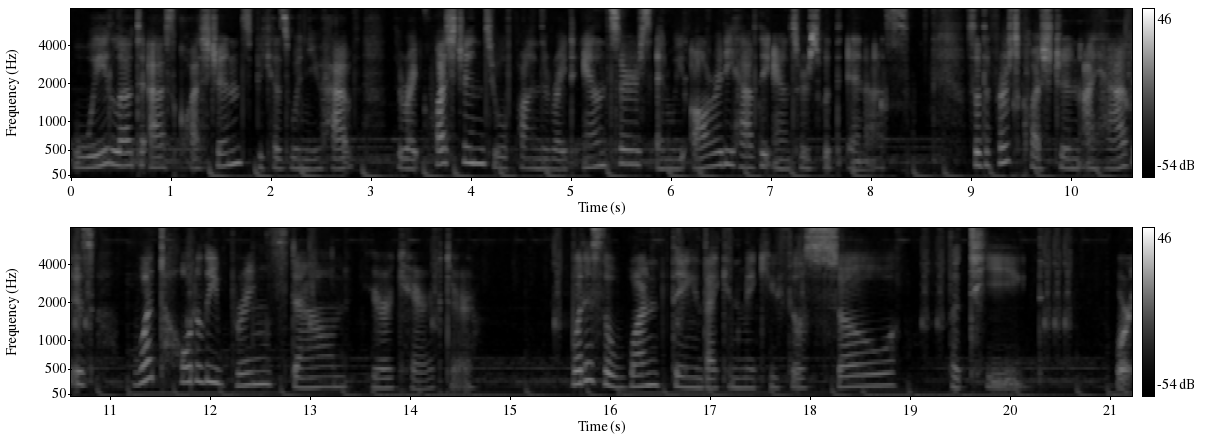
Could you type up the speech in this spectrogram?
we love to ask questions because when you have the right questions, you will find the right answers, and we already have the answers within us. So, the first question I have is What totally brings down your character? What is the one thing that can make you feel so fatigued? Or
